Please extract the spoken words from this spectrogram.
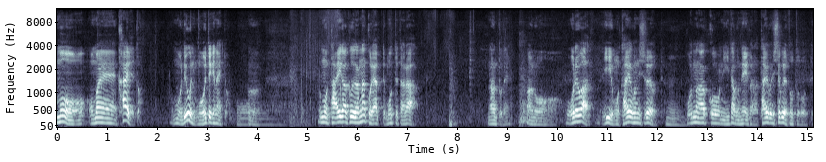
もうお前帰れと。もう寮にもう置いていけないと、うん。もう退学だなこれやって思ってたらなんとねあの俺はいいよもう退学にしろよって、こんな学校にいたくねえから退学にしてくれよとっととって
